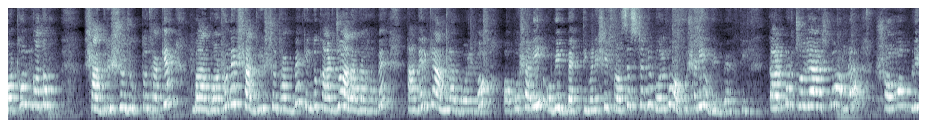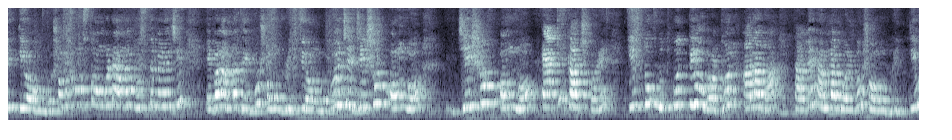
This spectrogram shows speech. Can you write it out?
গঠনগত সাদৃশ্যযুক্ত থাকে বা গঠনের সাদৃশ্য থাকবে, কিন্তু কার্য আলাদা হবে, তাদেরকে আমরা বলব অপসারী অভিব্যক্তি। মানে সেই প্রসেসটাকে বলব অপসারী অভিব্যক্তি। তারপর চলে আসব আমরা সমবৃত্তীয় অঙ্গ। সমসমস্ত আমরা বুঝতে পেরেছি। এবার আমরা দেখব সমবৃত্তি অঙ্গ। বলছে যেসব অঙ্গ যেসব অঙ্গ একই কাজ করে, কিন্তু উৎপত্তি ও গঠন আলাদা, তাদের আমরা বলব সমবৃত্তীয়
